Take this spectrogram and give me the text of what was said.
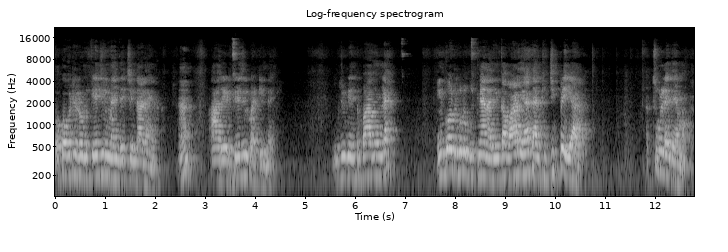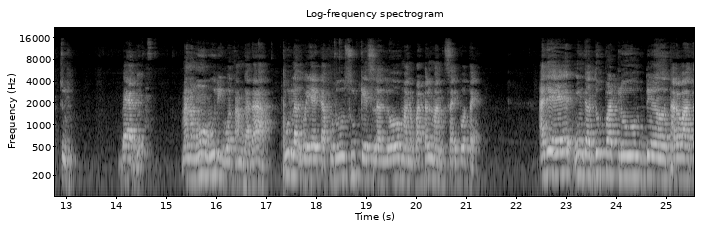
ఒక్కొక్కటి రెండు కేజీలు మేము తెచ్చిండాడు ఆయన. ఆ? ఆరేడు కేజీలు పట్టిండాయి. చూడు ఎంత బాగుండే ఇంకోటి కూడా కుట్టినాను అది ఇంకా వాడలే దానికి జిప్ వేయాలి. చూడలేదేమో చూడు. బ్యాగ్. మనము ఊరికి పోతాం కదా ఊర్లోకి పోయేటప్పుడు సూట్ కేసులలో మన బట్టలు మనకు సరిపోతాయి. అదే ఇంకా దుప్పట్లు తర్వాత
